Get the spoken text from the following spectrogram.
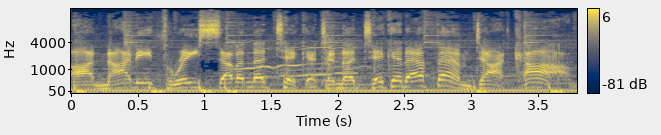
on 93.7 The Ticket and theticketfm.com.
